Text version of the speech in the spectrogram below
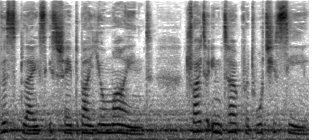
This place is shaped by your mind. Try to interpret what you see.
